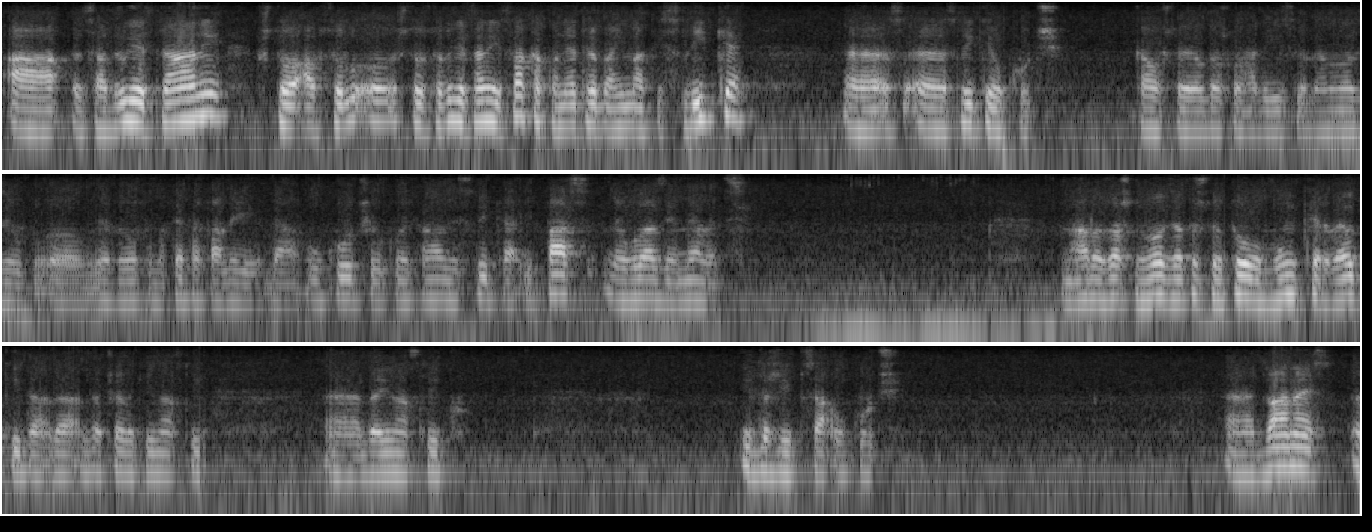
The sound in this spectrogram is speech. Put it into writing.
a sa druge strane, što, apsolu, što sa druge strane svakako ne treba imati slike, e, e slike u kući kao što je došlo u hadisu da nalazi u jer došlo matetak, ali da u kući u kojoj se nalazi slika i pas ne ulaze meleci. Naravno, zašto ne ulazi? Zato što je to bunker veliki da, da, da čovjek ima sliku, e, da ima sliku i drži psa u kući. E, 12, e,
